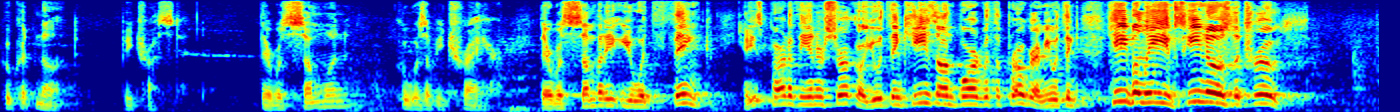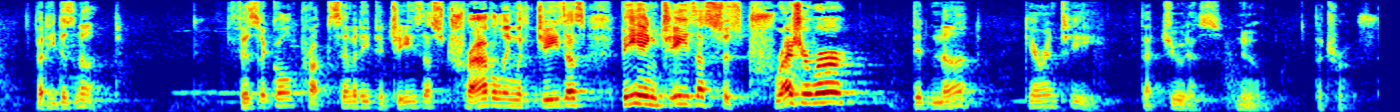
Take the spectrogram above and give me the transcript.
who could not be trusted. There was someone who was a betrayer. There was somebody you would think he's part of the inner circle. You would think he's on board with the program. You would think he believes, he knows the truth. But he does not. Physical proximity to Jesus, traveling with Jesus, being Jesus' treasurer, did not guarantee that Judas knew the truth.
